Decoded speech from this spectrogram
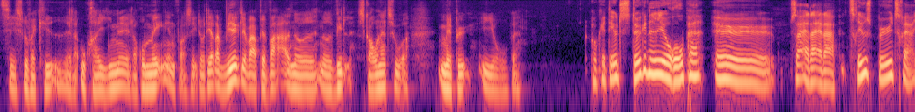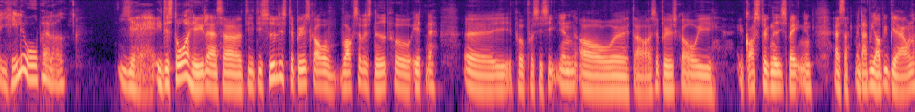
til Slovakiet, eller Ukraine, eller Rumænien for at se. Det var der, der virkelig var bevaret noget, noget vild skovnatur med bøg i Europa. Okay, det er jo et stykke nede i Europa. Øh, så er der, er der trives bøgetræer i hele Europa eller hvad? Ja, i det store hele. Altså, de, de sydligste bøgeskove vokser vist nede på Etna øh, på, på Sicilien, og øh, der er også bøgeskov i et godt stykke ned i Spanien. Altså, men der er vi oppe i bjergene.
